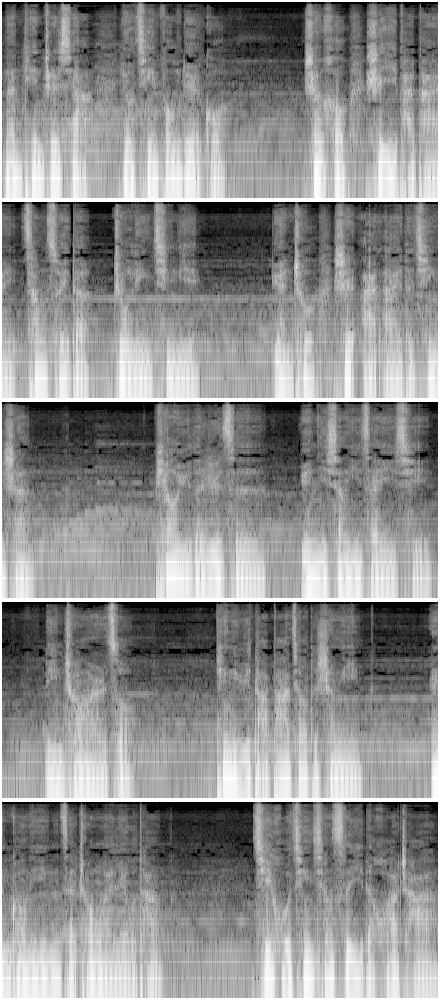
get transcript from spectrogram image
蓝天之下，有清风掠过，身后是一排排苍翠的竹林青叶。远处是皑皑的青山。飘雨的日子，与你相依在一起，临窗而坐，听雨打芭蕉的声音，任光阴在窗外流淌，沏壶清香四溢的花茶，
